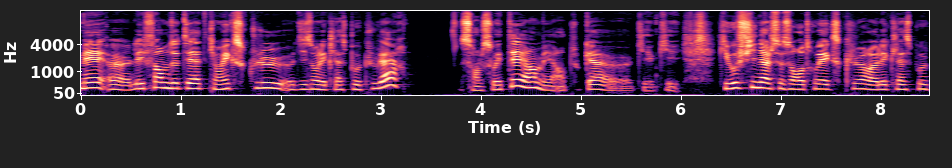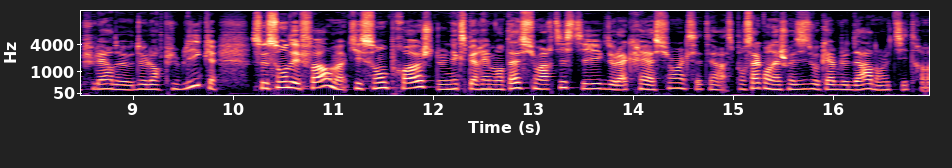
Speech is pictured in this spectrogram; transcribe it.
Mais les formes de théâtre qui ont exclu, disons, les classes populaires, sans le souhaiter, hein, mais en tout cas euh, qui, qui, qui, au final se sont retrouvés à exclure euh, les classes populaires de, leur public, ce sont des formes qui sont proches d'une expérimentation artistique, de la création, etc. C'est pour ça qu'on a choisi ce vocable d'art dans le titre.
